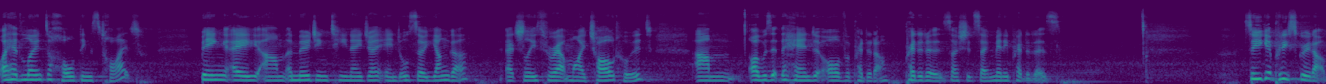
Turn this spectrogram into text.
I had learnt to hold things tight. Being a um, emerging teenager and also younger, actually throughout my childhood, um, I was at the hand of a predator, predators, I should say, many predators. So you get pretty screwed up.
